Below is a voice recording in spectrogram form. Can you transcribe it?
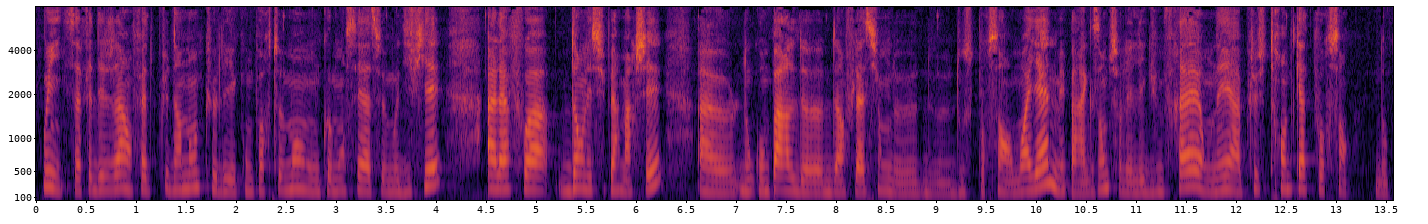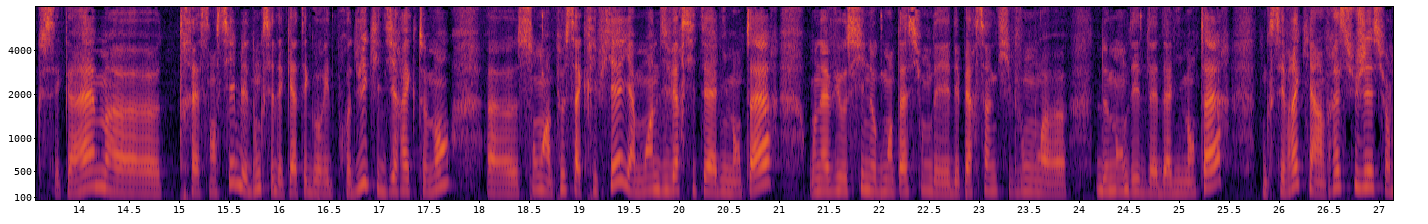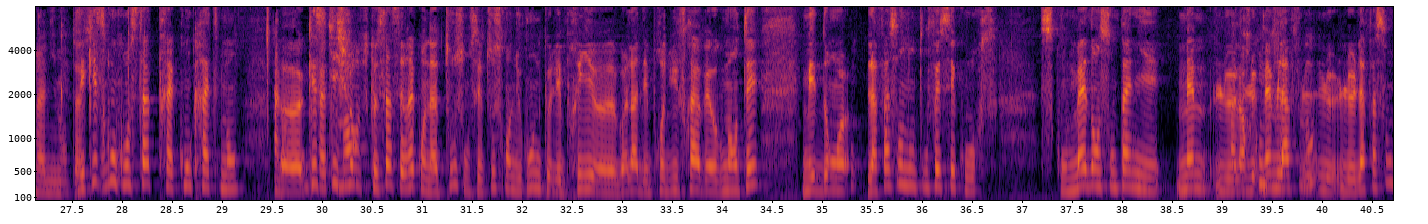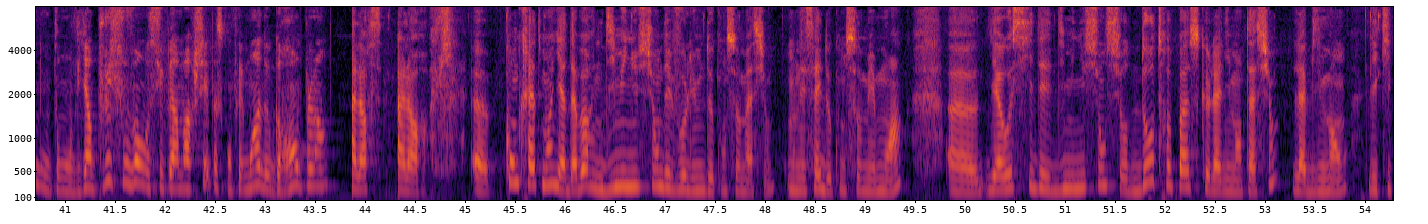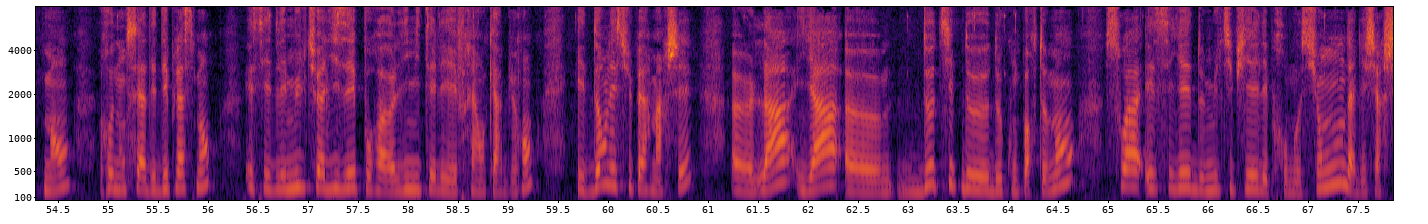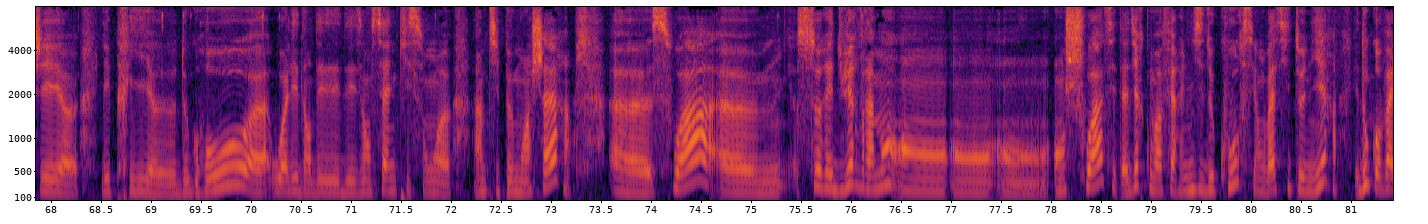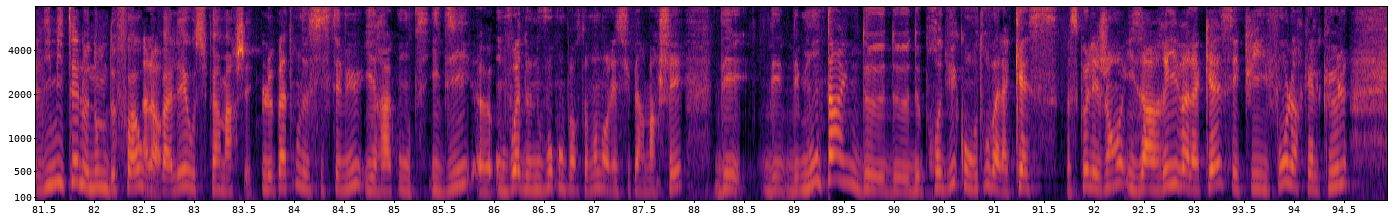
Oui, ça fait déjà en fait plus d'un an que les comportements ont commencé à se modifier, à la fois dans les supermarchés. Euh, donc on parle d'inflation de, de 12% en moyenne, mais par exemple sur les légumes frais, on est à plus 34%. Donc c'est quand même euh, très sensible et donc c'est des catégories de produits qui directement euh, sont un peu sacrifiées. Il y a moins de diversité alimentaire. On a vu aussi une augmentation des, personnes qui vont euh, demander de l'aide alimentaire. Donc c'est vrai qu'il y a un vrai sujet sur l'alimentation. Mais qu'est-ce qu'on constate très concrètement? Qu'est-ce qui change? Parce que ça, c'est vrai qu'on a tous, on s'est tous rendu compte que les prix, voilà, des produits frais avaient augmenté, mais dans la façon dont on fait ses courses, ce qu'on met dans son panier, même, le, même la, façon dont on vient plus souvent au supermarché parce qu'on fait moins de grands pleins Alors, alors euh, concrètement, il y a d'abord une diminution des volumes de consommation. On essaye de consommer moins. Euh, il y a aussi des diminutions sur d'autres postes que l'alimentation, l'habillement, l'équipement, renoncer à des déplacements essayer de les mutualiser pour euh, limiter les frais en carburant. Et dans les supermarchés, là, il y a deux types de, comportements. Soit essayer de multiplier les promotions, d'aller chercher les prix de gros, ou aller dans des, enseignes qui sont un petit peu moins chères. soit se réduire vraiment en, en choix, c'est-à-dire qu'on va faire une liste de courses et on va s'y tenir. Et donc, on va limiter le nombre de fois où on va aller au supermarché. Le patron de Système U, il raconte, il dit, on voit de nouveaux comportements dans les supermarchés, des, montagnes de, produits qu'on retrouve à la caisse. Parce que les gens, ils arrivent à la caisse et puis ils font leurs calculs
